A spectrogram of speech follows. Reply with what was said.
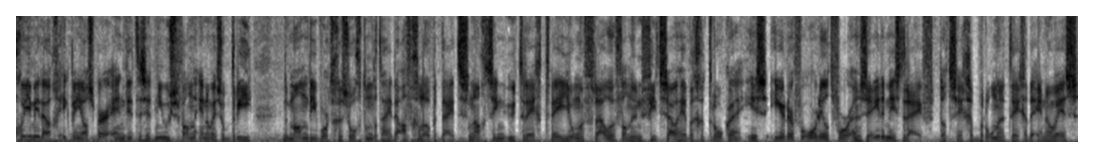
Goedemiddag, ik ben Jasper en dit is het nieuws van NOS op 3. De man die wordt gezocht omdat hij de afgelopen tijd s'nachts in Utrecht... twee jonge vrouwen van hun fiets zou hebben getrokken... is eerder veroordeeld voor een zedenmisdrijf. Dat zeggen bronnen tegen de NOS.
